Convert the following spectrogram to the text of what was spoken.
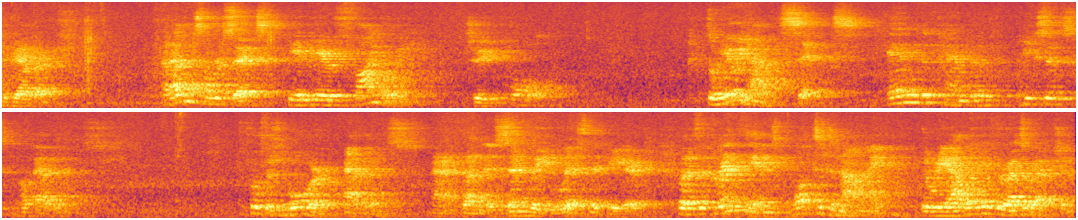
together. And evidence number six, he appeared finally to Paul. So here we have six independent pieces of evidence. Of course, there's more evidence than is simply listed here. But if the Corinthians want to deny the reality of the resurrection,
